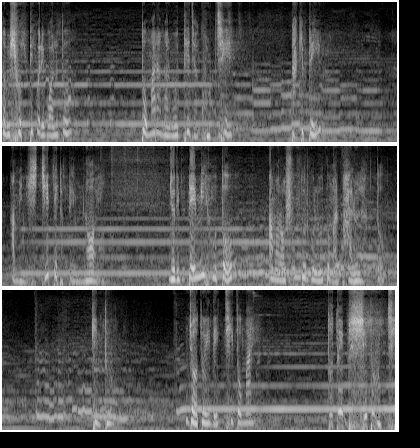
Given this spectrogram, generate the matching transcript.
তবে সত্যি করে বলো তো, তোমার আমার মধ্যে যা ঘটছে, তা কি প্রেম? আমি নিশ্চিত এটা প্রেম নয়। যদি প্রেমই হতো, আমার অসুন্দরগুলো তোমার ভালো লাগতো। কিন্তু যতই দেখছি তোমায়, ততই বিস্মিত হচ্ছি।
